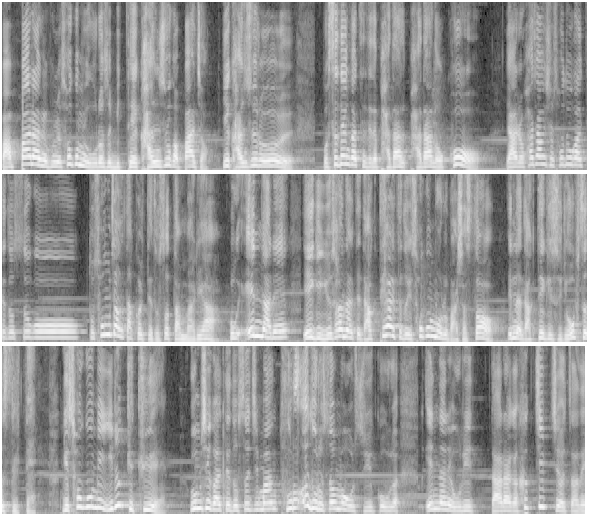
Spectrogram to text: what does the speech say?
맞바람이 불면 소금이 울어서 밑에 간수가 빠져. 이 간수를 뭐 스댕 같은 데다 받아 받아 놓고 야를 화장실 소독할 때도 쓰고 또 송장 닦을 때도 썼단 말이야. 그리고 옛날에 애기 유산할 때 낙태할 때도 이 소금물을 마셨어. 옛날 낙태 기술이 없었을 때. 이게 소금이 이렇게 귀해. 음식할 때도 쓰지만 두루두루 써먹을 수 있고 우리가 옛날에 우리 나라가 흙집지었잖아.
